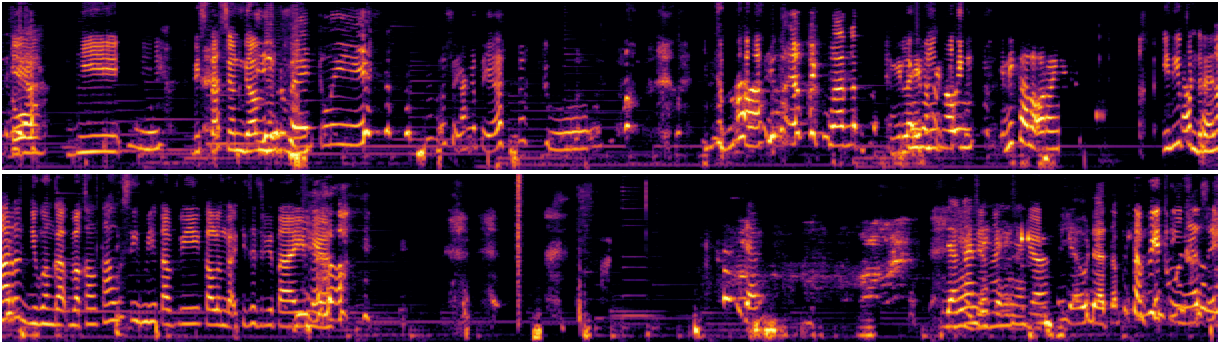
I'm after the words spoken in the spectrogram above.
itu Iya. di ini di stasiun Gambir. Exactly masih inget ya. Nah, itu epic banget Gila ini paling ini kalau orangnya ini pendengar juga nggak bakal tahu sih Mi tapi kalau nggak kita ceritain Iya. ya jangan Ya, deh kayaknya. ya. udah tapi tapi itu intinya sih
